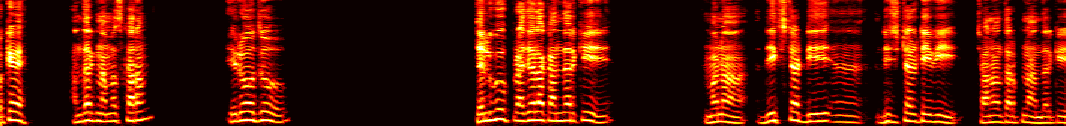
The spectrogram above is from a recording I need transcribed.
ఓకే అందరికి నమస్కారం. ఈరోజు తెలుగు ప్రజలకు అందరికీ మన Deeksha D digital TV channel తరపున అందరికీ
